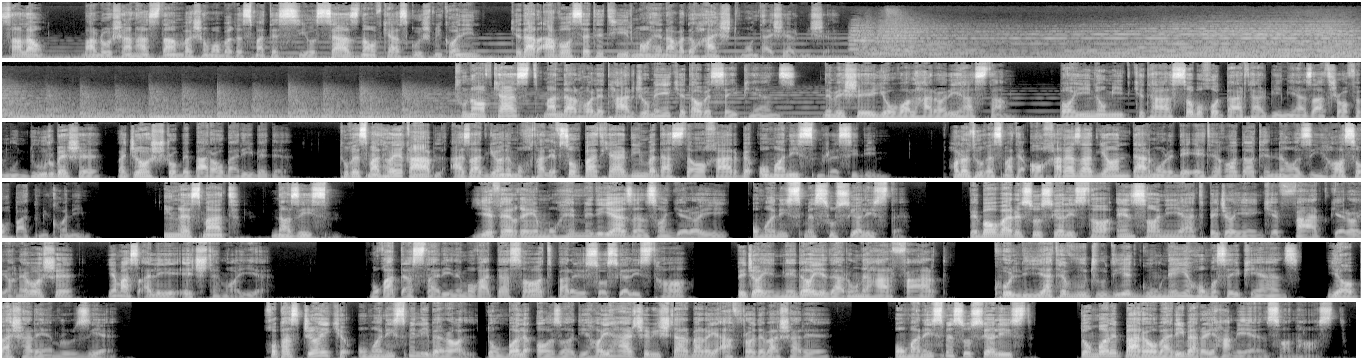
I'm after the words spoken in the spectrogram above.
سلام. من روشن هستم و شما به قسمت 33 از ناوکست گوش می‌کنین که در عواست تیر ماه 98 منتشر میشه. تو ناوکست من در حال ترجمه کتاب سیپینز نوشته یووال هراری هستم. با این امید که تعصب و خود برتربینی از اطرافمون دور بشه و جاش رو به برابری بده. تو قسمت های قبل از ادیان مختلف صحبت کردیم و دست آخر به اومانیسم رسیدیم. حالا تو قسمت آخر از ادیان در مورد اعتقادات نازی ها صحبت می کنیم. این قسمت نازیسم. یه فرقه مهم دیگه از انسانگرایی اومانیسم سوسیالیسته. به باور سوسیالیست ها انسانیت به جای اینکه فردگرایانه باشه یه مسئله اجتماعیه. مقدسترین مقدسات برای سوسیالیست ها به جای ندای درون هر فرد کلیت وجودی گونه هوموسیپینز یا بشر امروزیه. خب پس جایی که اومانیسم لیبرال دنبال آزادی های هرچه بیشتر برای افراد بشره اومانیسم سوسیالیست دنبال برابری برای همه انسان هاست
